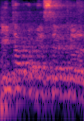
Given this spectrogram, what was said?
Quem está começando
